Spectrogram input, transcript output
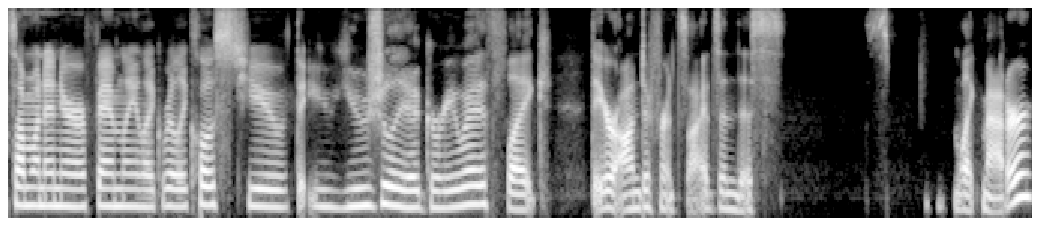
someone in your family like really close to you that you usually agree with like that you're on different sides in this like matter.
